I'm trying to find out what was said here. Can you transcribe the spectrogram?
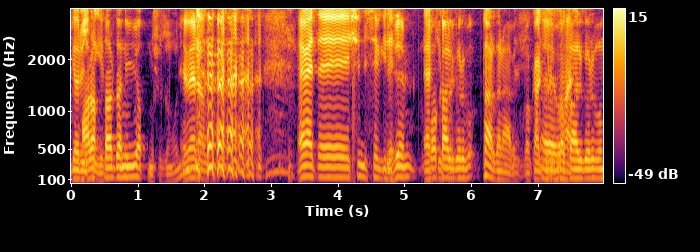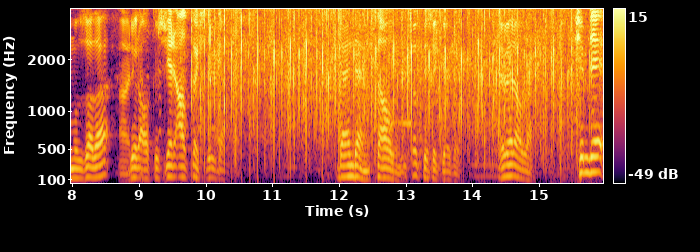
görüntü gibi. Araplardan iyi yapmış o zaman. Evet Evet, e, şimdi sevgili Bizim Erkin vokal grubu pardon abi. Vokal Ee, grubu, vokal harika. grubumuza da Harika. bir alkış Bir alkış. benden sağ olun. Çok teşekkür ederim. Evet Allah. Şimdi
